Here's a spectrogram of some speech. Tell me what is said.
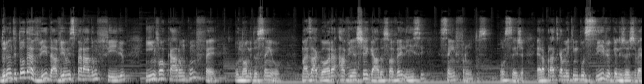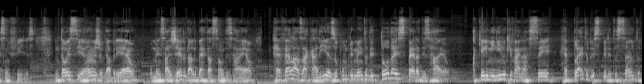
Durante toda a vida haviam esperado um filho e invocaram com fé o nome do Senhor mas agora havia chegado a sua velhice sem frutos. Ou seja, era praticamente impossível que eles dois tivessem filhos. Então, esse anjo, Gabriel, o mensageiro da libertação de Israel, revela a Zacarias o cumprimento de toda a espera de Israel. Aquele menino que vai nascer, repleto do Espírito Santo,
